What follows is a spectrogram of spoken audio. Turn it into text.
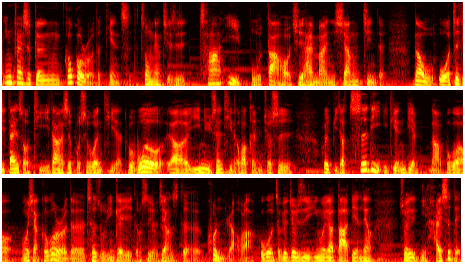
应该是跟 Gogoro 的电池的重量其实差异不大哦，其实还蛮相近的。那我，我自己单手提当然是不是问题的，不过要以女生提的话，可能就是会比较吃力一点点。那不过我想 Gogoro 的车主应该也都是有这样子的困扰啦。不过这个就是因为要大电量，所以你还是得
